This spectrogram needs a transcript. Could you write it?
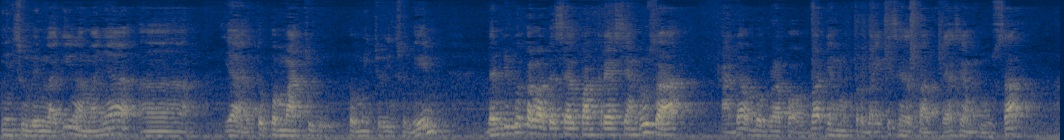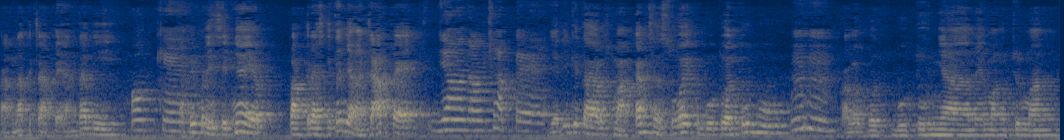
insulin lagi namanya uh, ya itu pemacu pemicu insulin. Dan juga kalau ada sel pankreas yang rusak ada beberapa obat yang memperbaiki sel pankreas yang rusak karena kecapean tadi. Oke. Okay. Tapi prinsipnya ya pankreas kita jangan capek. Jangan terlalu capek. Jadi kita harus makan sesuai kebutuhan tubuh. Mm -hmm. Kalau butuhnya memang cuman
